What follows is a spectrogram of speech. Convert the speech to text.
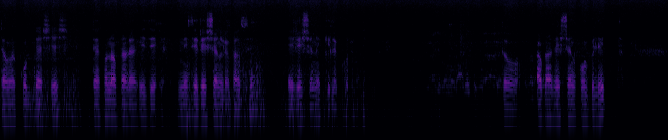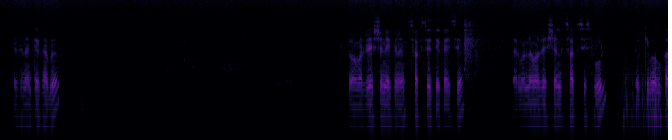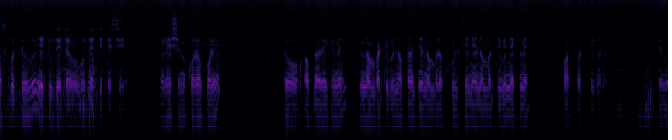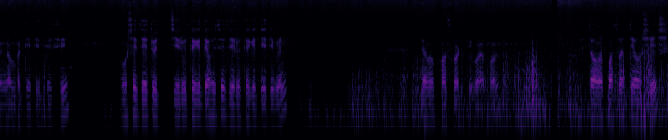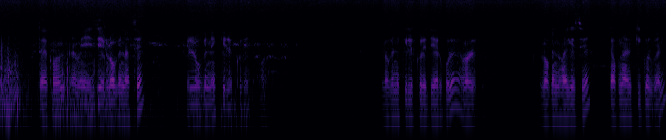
তো আমার কোড দেওয়া শেষ। তো এখন আপনারা এই যে নিচে রেশন লেখা আছে। এই রেশনে ক্লিক করুন। তো আপনার রেশন কমপ্লিট এখানে দেখাবে। তো আমার রেশন এখানে সাকসেস দেখাইছে। তার মানে আমার রেশন সাকসেসফুল তো কীভাবে কাজ করতে হবে? এ টু জেড আমি বোঝাই দিতেছি। তো রেশন করার পরে তো আপনার এখানে নাম্বার দিবেন। আপনার যে নাম্বারে খুলছেন, এই নাম্বার দিবেন, এখানে পাসওয়ার্ড দেবেন। তো আমি নাম্বার দিয়ে দিতেছি। অবশ্যই যেহেতু জিরো থেকে দেওয়া হয়েছে জিরো থেকে দিয়ে দিবেন। তো আমি পাসওয়ার্ড দিব এখন। তো আমার পাসওয়ার্ড দেওয়া শেষ। তো এখন আমি যে লগ ইন আছে লগ ইনে ক্লিক করে দেব। লগ ইনে ক্লিক করে দেওয়ার পরে আমার লগ ইন হয়ে গেছে। তো আপনারা কী করবেন?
